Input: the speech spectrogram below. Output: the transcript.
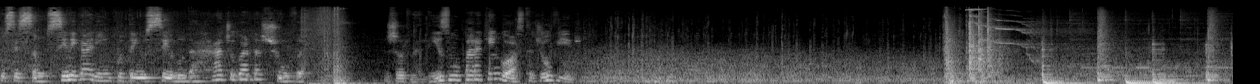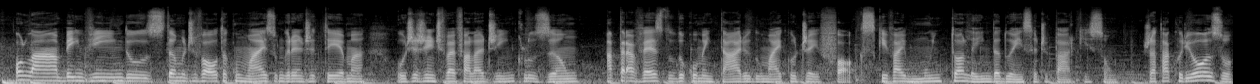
O Sessão Cine Garimpo tem o selo da Rádio Guarda-Chuva. Jornalismo para quem gosta de ouvir. Olá, bem-vindos. Estamos de volta com mais um grande tema. Hoje a gente vai falar de inclusão através do documentário do Michael J. Fox, que vai muito além da doença de Parkinson. Já está curioso?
